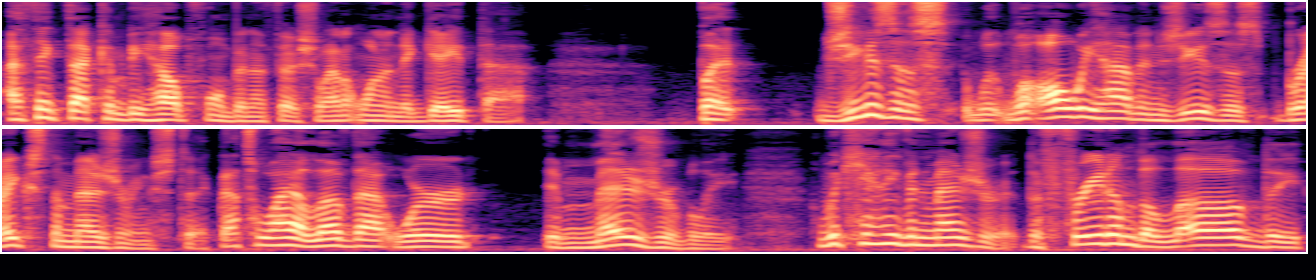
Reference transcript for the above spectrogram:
I think that can be helpful and beneficial. I don't want to negate that. But Jesus, all we have in Jesus breaks the measuring stick. That's why I love that word immeasurably. We can't even measure it. The freedom, the love, the,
